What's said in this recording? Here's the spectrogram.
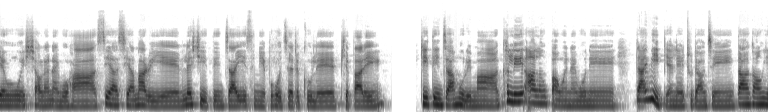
ရဲဝံ့ဝံ့ရှောင်လန်းနိုင်ဖို့ဟာဆရာဆရာမတွေရဲ့လက်ရှိသင်ကြားရေးစနစ်ဗဟိုချက်တစ်ခုလည်းဖြစ်ပါတယ်။ဒီတင် जा မှုတွေမှာကလေးအလုံးပါဝင်နိုင်မှုနဲ့တိုင်းပြည်ပြန်လည်ထူထောင်ခြင်းတာကောင်းရ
